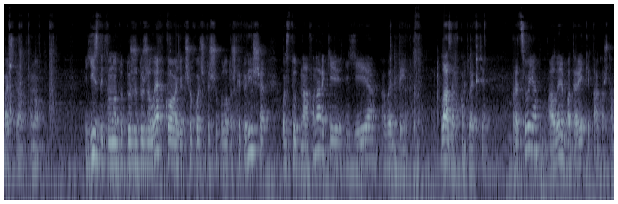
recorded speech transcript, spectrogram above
Бачите, воно їздить воно тут дуже-дуже легко. Якщо хочете, щоб було трошки тугіше, ось тут на фонарики є винти. Лазер в комплекті працює, але батарейки також там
